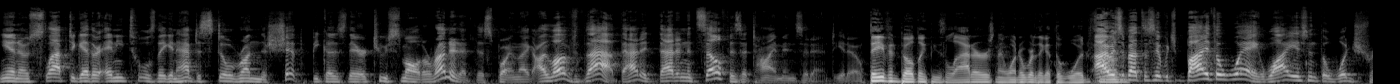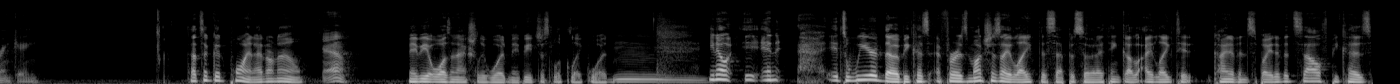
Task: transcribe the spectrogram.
you know, slap together any tools they can have to still run the ship because they're too small to run it at this point. Like I loved that. That that in itself is a time incident. You know, they even build like these ladders, and I wonder where they get the wood. from. I was about to say, which by the way, why isn't the wood shrinking? That's a good point. I don't know. Yeah. Maybe it wasn't actually wood. Maybe it just looked like wood. Mm. You know, and it's weird though because for as much as I liked this episode, I think I liked it kind of in spite of itself because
